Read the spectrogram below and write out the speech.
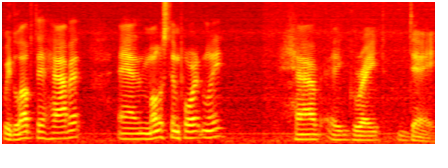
we'd love to have it. And most importantly, have a great day.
